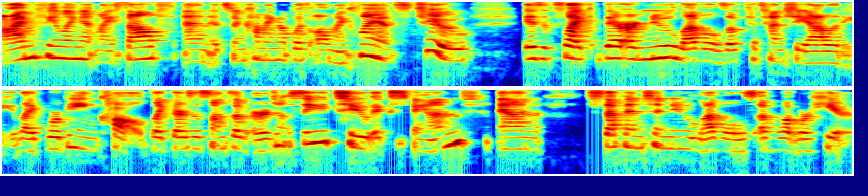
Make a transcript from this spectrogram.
I'm feeling it myself, and it's been coming up with all my clients too. Is it's like there are new levels of potentiality, like we're being called, like there's a sense of urgency to expand and step into new levels of what we're here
